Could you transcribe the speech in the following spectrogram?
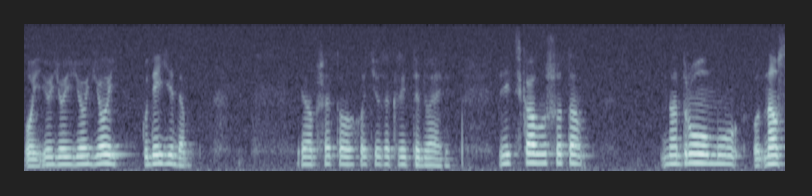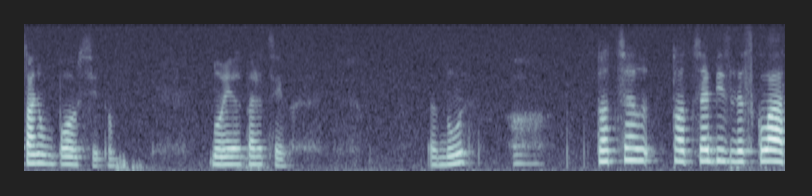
Ой-ой-ой-ой-ой. Куди їдемо? Я взагалі-то хотів закрити двері. Мені цікаво, що там на другому, на останньому поверсі там. Ну і перед цим. Ну. Та це. Та це бізнес-клас,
